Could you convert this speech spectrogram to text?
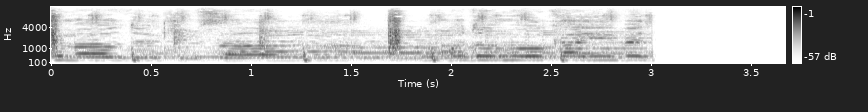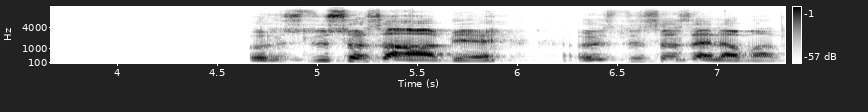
kim öldü. Umudumu kaybet. Özlü söz abi. Özlü söz eleman.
